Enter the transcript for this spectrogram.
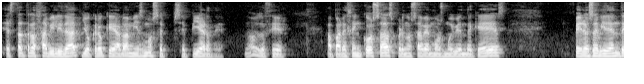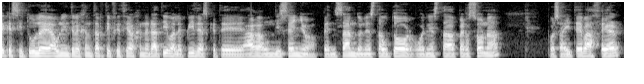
esta trazabilidad yo creo que ahora mismo se, se pierde, ¿no? Es decir, aparecen cosas, pero no sabemos muy bien de qué es pero es evidente que si tú le, a una inteligencia artificial generativa le pides que te haga un diseño pensando en este autor o en esta persona, pues ahí te va a hacer,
